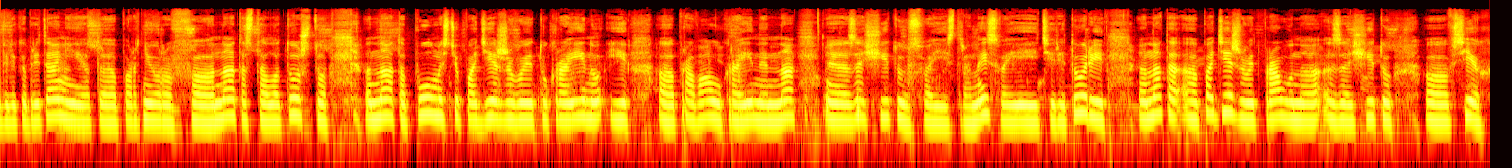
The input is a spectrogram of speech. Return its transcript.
Великобритании, от э, партнеров э, НАТО стало то, что НАТО полностью поддерживает Украину и права Украины на защиту своей страны, своей территории. НАТО поддерживает право на защиту всех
